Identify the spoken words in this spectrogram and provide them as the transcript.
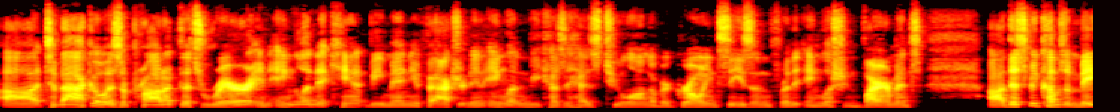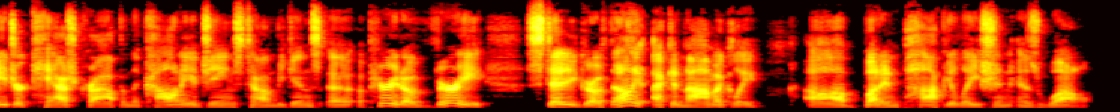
Uh, tobacco is a product that's rare in England. It can't be manufactured in England because it has too long of a growing season for the English environment. Uh, this becomes a major cash crop, and the colony of Jamestown begins a, a period of very steady growth, not only economically, uh, but in population as well.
